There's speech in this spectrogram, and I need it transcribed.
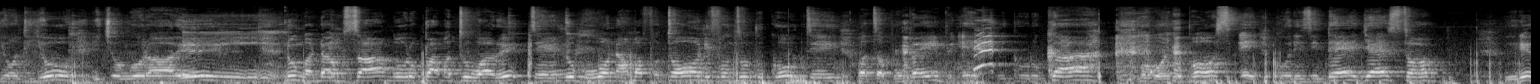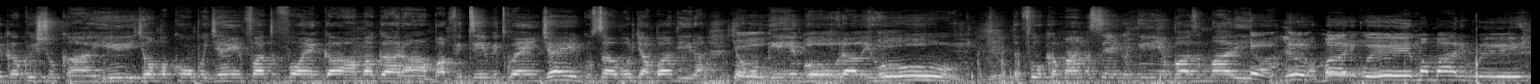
iyo ndiyo icyo nkora eh. n'umwanda gusa nk'urupama tuwarete no kubona amafoto nifunze udukote. Watsapu baby? Eh, iguruka mubonye boss eh, kuri izi ndege stop. Ireka kwishuka yijyomba kumbuye mfata fone ngahamagara. Mba mfite ibitwenge gusa burya mbandira yamubwiye ngo urabihu ndapfukama nkasenga nkiyambaza mariya mamari we mamari we.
